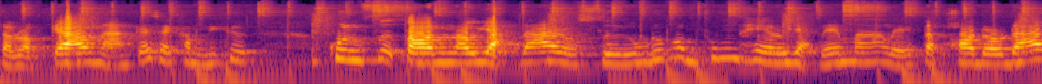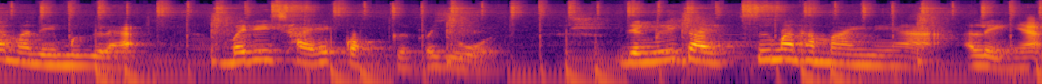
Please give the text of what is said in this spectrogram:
สำหรับแก้วนะก็ใช้คำนี้คือ คุณตอนเราอยากได้เราซื้อด้วยความทุ่มเทเราอยากได้มากเลย แต่พอเราได้มาในมือแล้ว ไม่ได้ใช้ให้ก่อเกิดประโยชน์ยังนึกใจซื้อมาทำไมเนี่ยอะไรเงี้ย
